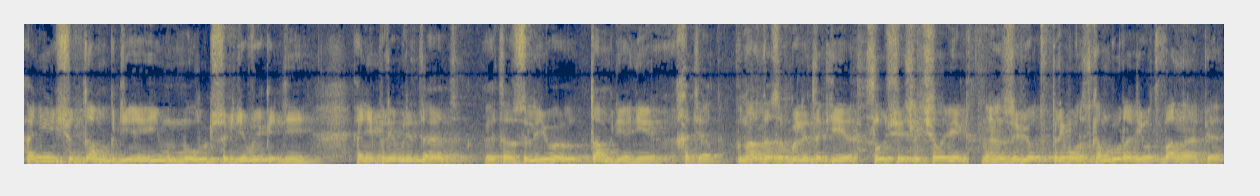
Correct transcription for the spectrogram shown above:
они ищут там, где им лучше, где выгоднее. Они приобретают это жилье там, где они хотят. У нас даже были такие случаи, если человек э, живет в приморском городе, вот в Анапе,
